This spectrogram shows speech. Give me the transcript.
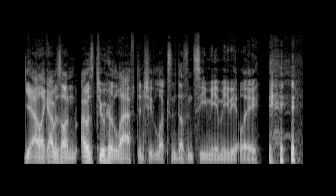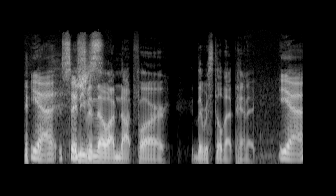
Yeah, like I was on, I was to her left, and she looks and doesn't see me immediately. Yeah. So and she's, even though I'm not far, there was still that panic. yeah,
